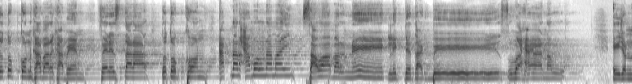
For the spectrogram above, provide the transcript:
যতক্ষণ খাবার খাবেন ফেরেস্তারা ততক্ষণ আপনার আমল নামাই সাওয়াব আর নেক লিখতে থাকবে। এই জন্য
